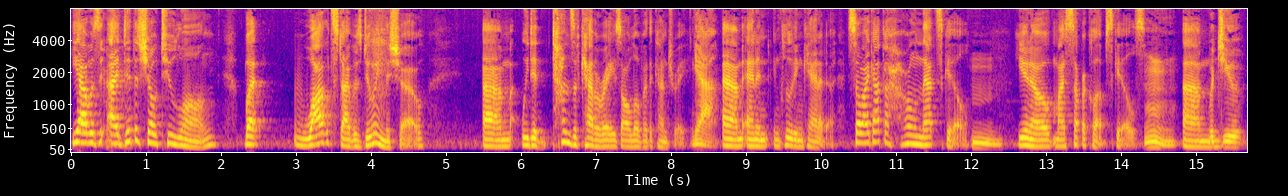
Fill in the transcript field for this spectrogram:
yeah, I was. I did the show too long, but whilst I was doing the show, um, we did tons of cabarets all over the country. Yeah. um, and in, including Canada. So I got to hone that skill. You know, my supper club skills. Um, Which you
